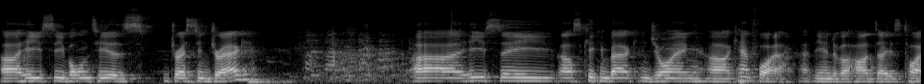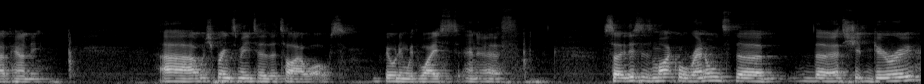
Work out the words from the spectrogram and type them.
Uh, here you see volunteers dressed in drag. Uh, here you see us kicking back, enjoying uh, campfire at the end of a hard day's tyre pounding. Uh, which brings me to the tyre walls, building with waste and earth. So this is Michael Reynolds, the, the Earthship guru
